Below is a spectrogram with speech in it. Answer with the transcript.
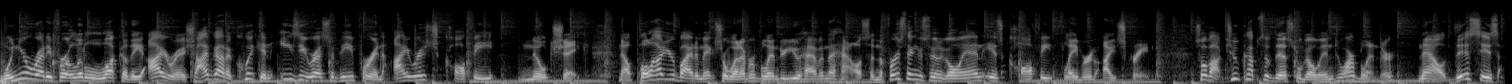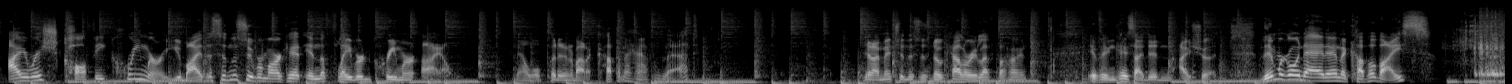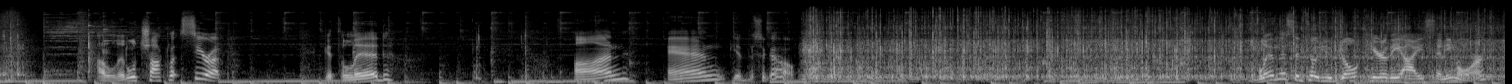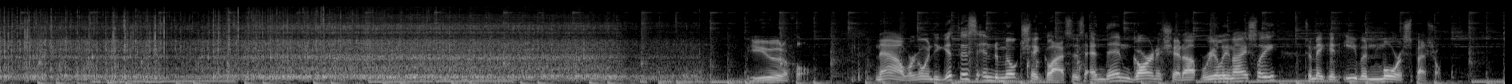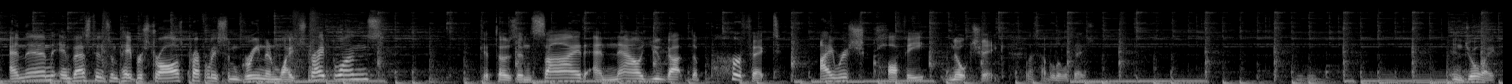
When you're ready for a little luck of the Irish, I've got a quick and easy recipe for an Irish coffee milkshake. Now pull out your Vitamix or whatever blender you have in the house, and the first thing that's gonna go in is coffee flavored ice cream. So about two cups of this will go into our blender. Now this is Irish coffee creamer. You buy this in the supermarket in the flavored creamer aisle. Now we'll put in about a cup and a half of that. Did I mention this is no calorie left behind? If in case I didn't, I should. Then we're going to add in a cup of ice, a little chocolate syrup, get the lid on, and give this a go. Blend this until you don't hear the ice anymore. Beautiful. Now we're going to get this into milkshake glasses and then garnish it up really nicely to make it even more special. And then invest in some paper straws, preferably some green and white striped ones. Get those inside, and now you've got the perfect Irish coffee milkshake. Let's have a little taste. Mm-hmm. Enjoy.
